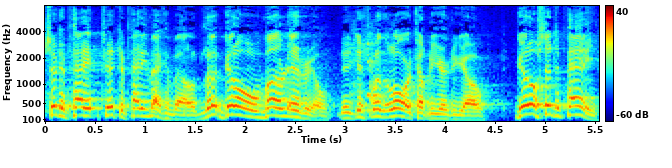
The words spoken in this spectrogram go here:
Sister Patty, Sister Patty McIntyre, good old Mother Israel, just with the Lord a couple of years ago. Good old Sister Patty.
